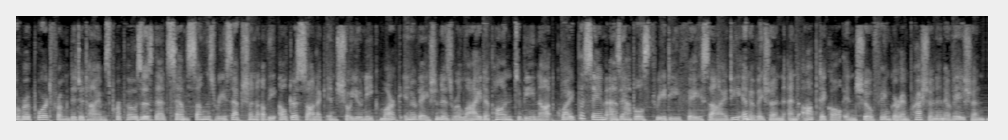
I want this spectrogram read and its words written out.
A report from Digitimes proposes that Samsung's reception of the ultrasonic in-show unique mark innovation is relied upon to be not quite the same as Apple's 3D Face ID innovation and optical in-show finger impression innovation,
